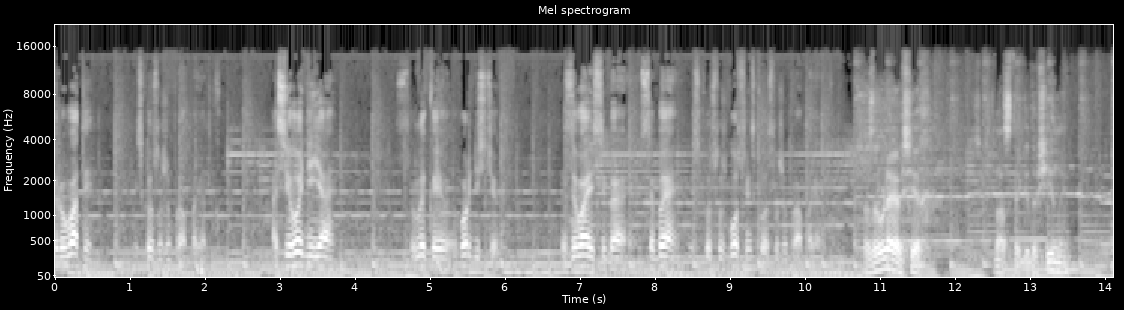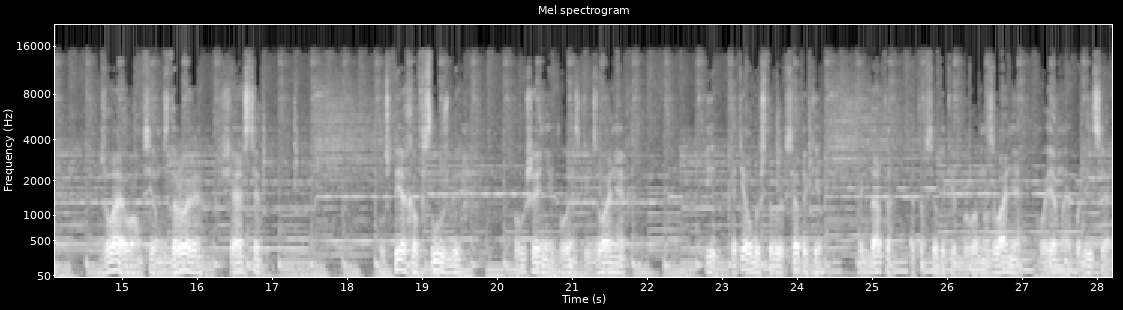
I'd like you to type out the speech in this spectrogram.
керувати військовою службою правопорядку. А сьогодні я з великою гордістю називаю себе, себе військовослужбовцем військової служби правопорядку. Поздравляю всех с 15-й годовщиной. Желаю вам всем здоровья, счастья, успехов в службе, повышения в воинских званиях. И хотел бы, чтобы все-таки когда-то это все-таки было название «Военная полиция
